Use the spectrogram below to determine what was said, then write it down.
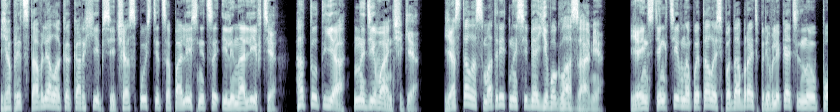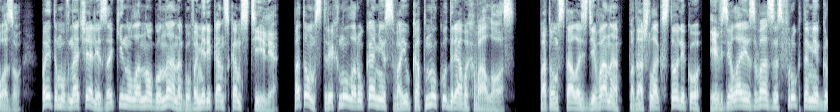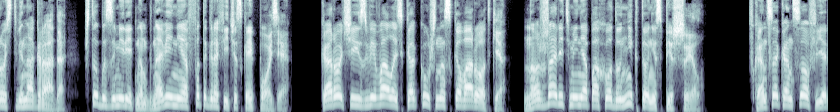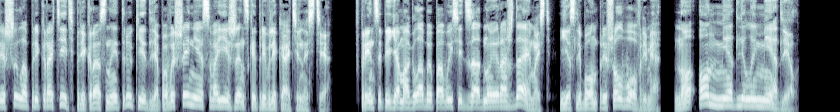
Я представляла, как Архип сейчас спустится по лестнице или на лифте, а тут я на диванчике. Я стала смотреть на себя его глазами. Я инстинктивно пыталась подобрать привлекательную позу, поэтому вначале закинула ногу на ногу в американском стиле, потом встряхнула руками свою копну кудрявых волос. Потом встала с дивана, подошла к столику и взяла из вазы с фруктами гроздь винограда, чтобы замереть на мгновение в фотографической позе. Короче, извивалась, как уж на сковородке, но жарить меня, походу, никто не спешил. В конце концов, я решила прекратить прекрасные трюки для повышения своей женской привлекательности. В принципе, я могла бы повысить заодно и рождаемость, если бы он пришел вовремя, но он медлил и медлил.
